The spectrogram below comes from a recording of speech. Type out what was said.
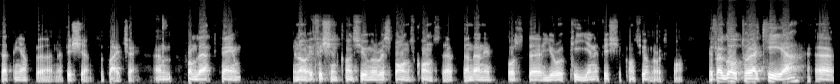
setting up an efficient supply chain. And from that came, you know, efficient consumer response concept, and then it was the European efficient consumer response. If I go to IKEA, uh,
